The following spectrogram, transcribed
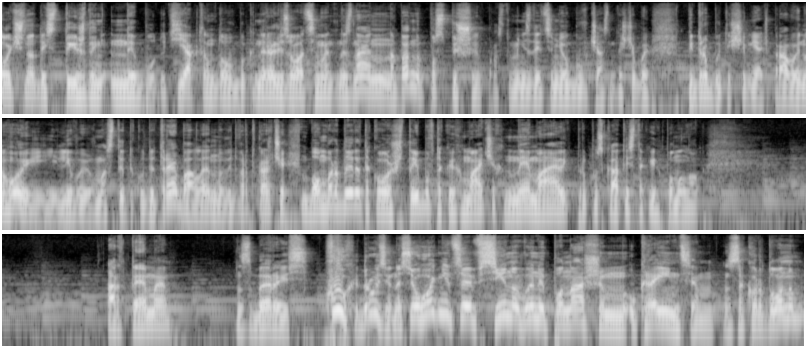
точно десь тиждень не будуть. Як там довбик не реалізував цемент, не знаю. Ну, напевно, поспішив. Просто мені здається, у нього був час на те, щоб підробити ще м'яч правою ногою і лівою вмастити куди треба, але ну відверто кажучи, бомбардири такого штибу в таких матчах не мають припускатись таких помилок. Артеме. Зберись. Хух, друзі, на сьогодні це всі новини по нашим українцям за кордоном.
